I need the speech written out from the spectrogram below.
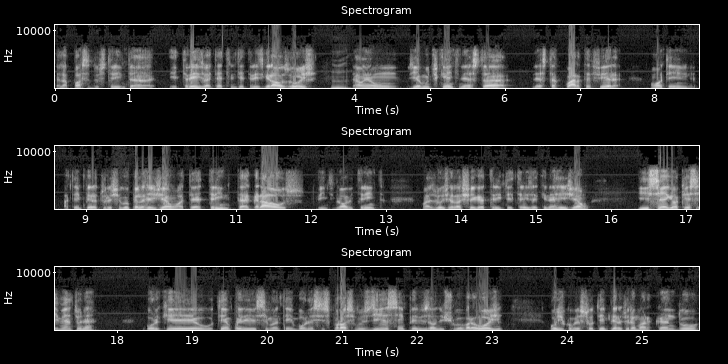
ela passa dos 33, vai até 33 graus hoje. Hum. Então é um dia muito quente nesta nesta quarta-feira. Ontem a temperatura chegou pela região até 30 graus, 29, 30, mas hoje ela chega a 33 aqui na região e segue o aquecimento, né? Porque o tempo ele se mantém bom nesses próximos dias, sem previsão de chuva para hoje. Hoje começou a temperatura marcando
